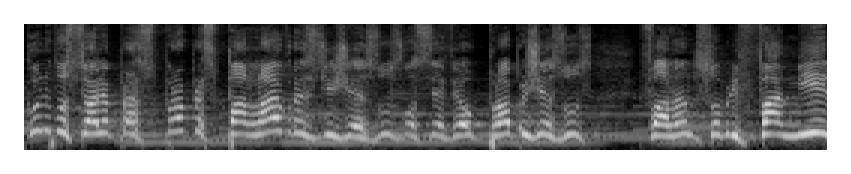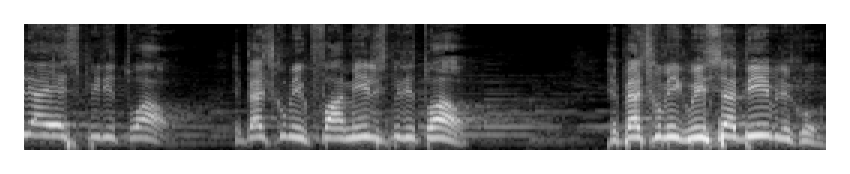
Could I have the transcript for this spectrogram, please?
Quando você olha para as próprias palavras de Jesus, você vê o próprio Jesus falando sobre família espiritual. Repete comigo, família espiritual. Repete comigo, isso é bíblico.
